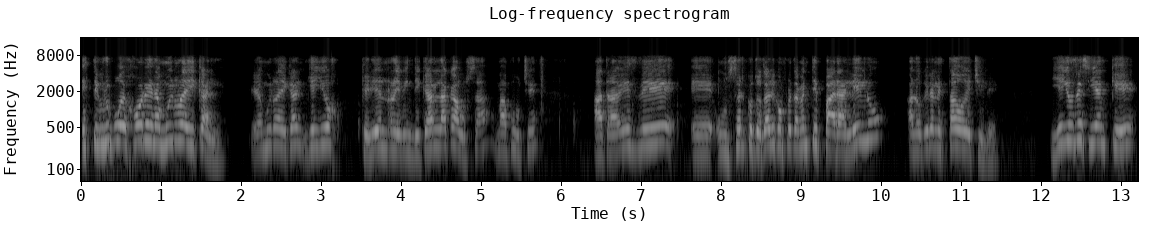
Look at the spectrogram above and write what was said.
este grupo de jóvenes era muy radical, era muy radical y ellos querían reivindicar la causa mapuche a través de un cerco total y completamente paralelo a lo que era el Estado de Chile. Y ellos decían que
